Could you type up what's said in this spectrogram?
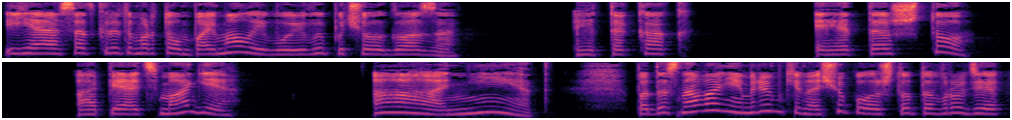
Я с открытым ртом поймала его и выпучила глаза. «Это как? Это что? Опять магия?» «А, нет!» Под основанием рюмки нащупала что-то вроде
